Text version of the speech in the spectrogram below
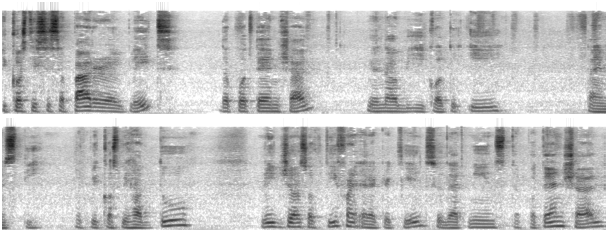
Because this is a parallel plate, the potential will now be equal to E times T. But because we have two regions of different electric fields, so that means the potential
